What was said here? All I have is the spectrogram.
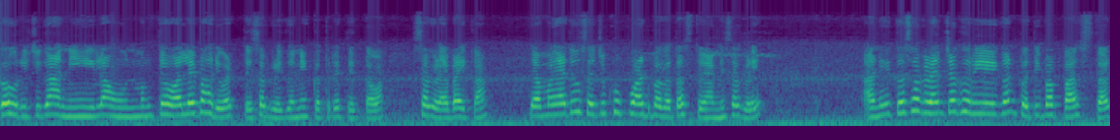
गौरीची गाणी लावून मग तेव्हा लय भारी वाटते सगळेजण एकत्र येतात तेव्हा सगळ्या बायका. त्यामुळे या दिवसाची खूप वाट बघत असतोय आम्ही सगळे. आणि तर सगळ्यांच्या घरी गणपती बाप्पा असतात.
